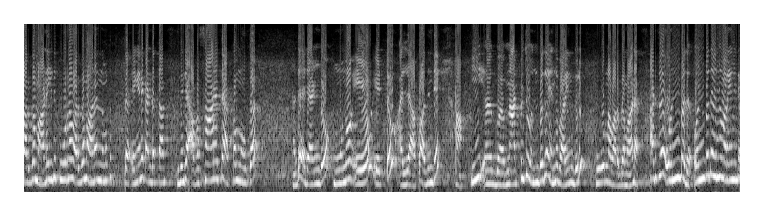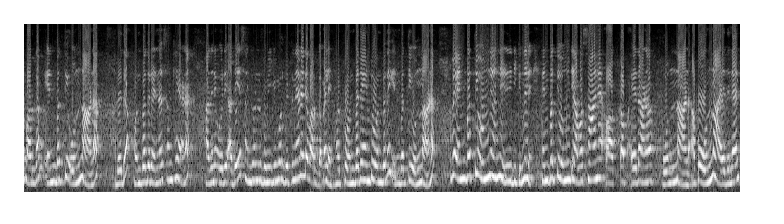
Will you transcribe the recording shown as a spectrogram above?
വർഗമാണ് ഇത് പൂർണ വർഗമാണെന്ന് നമുക്ക് എങ്ങനെ കണ്ടെത്താം? ഇതിന്റെ അവസാനത്തെ അക്കം നോക്കുക അത് രണ്ടോ മൂന്നോ ഏഴോ എട്ടോ അല്ല. അപ്പൊ അതിന്റെ ആ ഈ നാൽപ്പത്തി ഒൻപത് എന്ന് പറയുന്നത് ഒരു പൂർണവർഗമാണ് അടുത്തത് ഒൻപത്. ഒൻപത് എന്ന് പറയുന്നതിന്റെ വർഗം എൺപത്തി ഒന്നാണ് അതായത് ഒൻപത് ഒരു എണ്ണൽ സംഖ്യയാണ്. അതിനെ ഒരു അതേ സംഖ്യ കൊണ്ട് ഗുണിക്കുമ്പോൾ കിട്ടുന്നതാണ് അതിന്റെ വർഗം അല്ലെ? അപ്പൊ ഒൻപത് ഇന്റു ഒൻപത് എൺപത്തി ഒന്നാണ് അപ്പൊ എൺപത്തി ഒന്ന് എന്ന് എഴുതിയിരിക്കുന്നു അല്ലെ എൺപത്തി ഒന്നിന്റെ അവസാന വാക്കം ഏതാണ്? ഒന്നാണ്. അപ്പൊ ഒന്നായതിനാൽ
